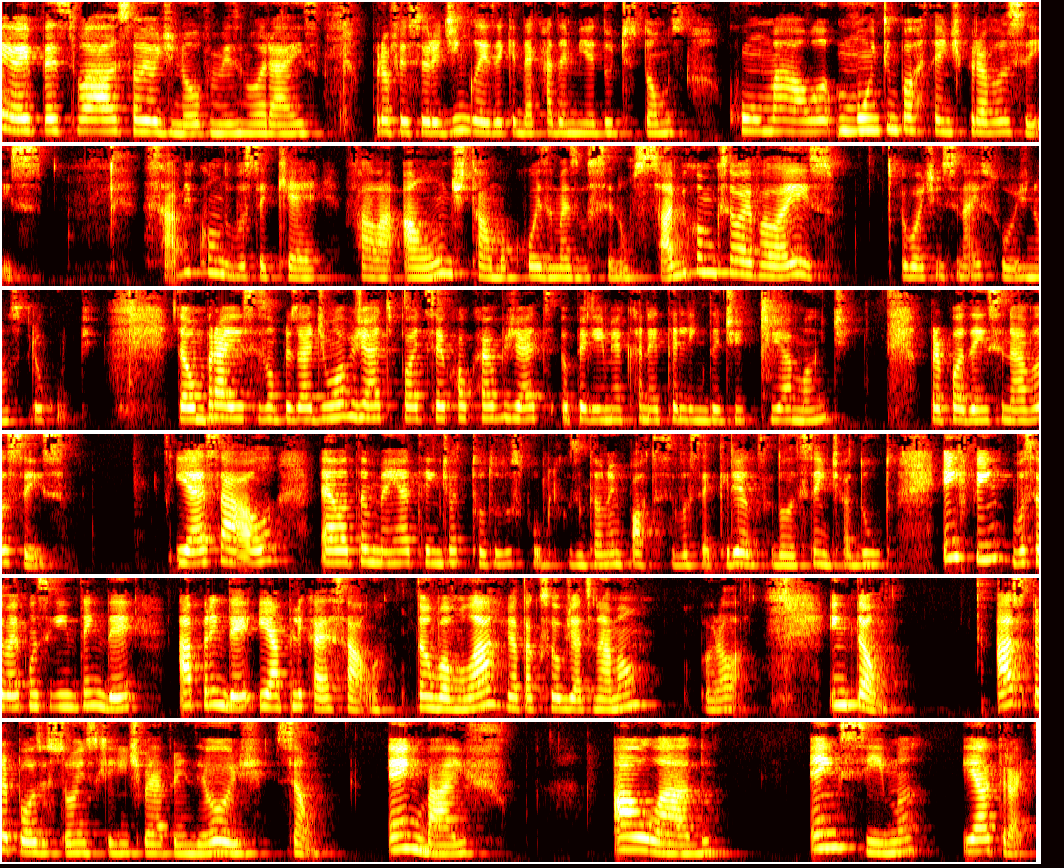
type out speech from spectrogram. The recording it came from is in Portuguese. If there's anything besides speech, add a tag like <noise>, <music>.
Oi, oi pessoal, sou eu de novo, Miss Moraes, professora de inglês aqui da Academia do Tomos, com uma aula muito importante para vocês. Sabe quando você quer falar aonde está uma coisa, mas você não sabe como que você vai falar isso? Eu vou te ensinar isso hoje, não se preocupe. Então, para isso, vocês vão precisar de um objeto, pode ser qualquer objeto. Eu peguei minha caneta linda de diamante para poder ensinar vocês. E essa aula, ela também atende a todos os públicos. Então, não importa se você é criança, adolescente, adulto, enfim, você vai conseguir entender, aprender e aplicar essa aula. Então, vamos lá? Já tá com o seu objeto na mão? Bora lá. Então, as preposições que a gente vai aprender hoje são embaixo, ao lado, em cima e atrás.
